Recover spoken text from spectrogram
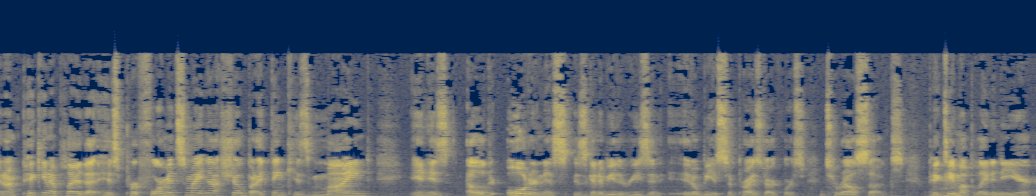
and I'm picking a player that his performance might not show, but I think his mind and his elder, olderness is going to be the reason it'll be a surprise dark horse. Terrell Suggs picked him up late in the year.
